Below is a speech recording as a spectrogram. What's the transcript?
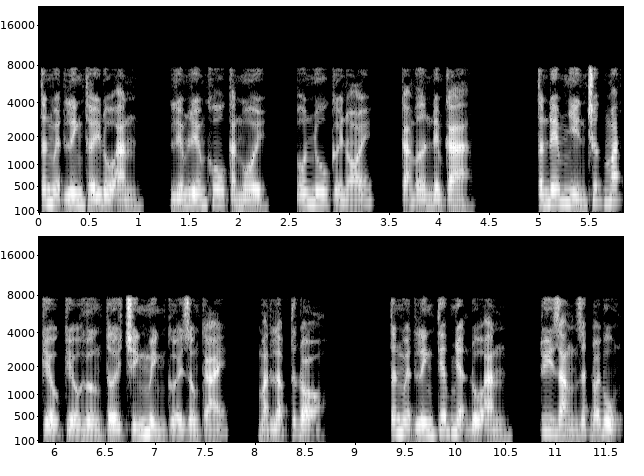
Tân Nguyệt Linh thấy đồ ăn, liếm liếm khô cằn môi, ôn nhu cười nói, cảm ơn đêm ca. Tân đêm nhìn trước mắt kiểu kiểu hướng tới chính mình cười giống cái, mặt lập tức đỏ. Tân Nguyệt Linh tiếp nhận đồ ăn, tuy rằng rất đói bụng,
